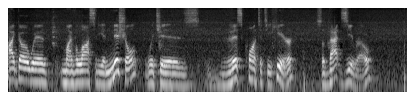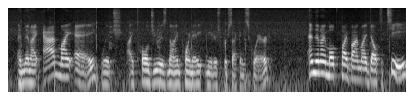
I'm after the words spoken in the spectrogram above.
I go with my velocity initial, which is this quantity here. So that's zero. And then I add my A, which I told you is 9.8 meters per second squared. And then I multiply by my delta t,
